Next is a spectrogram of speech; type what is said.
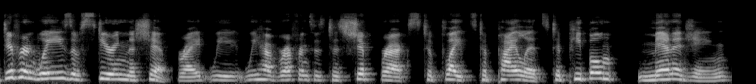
different ways of steering the ship right we we have references to shipwrecks to flights to pilots to people managing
